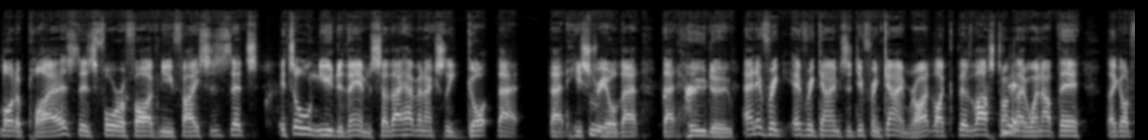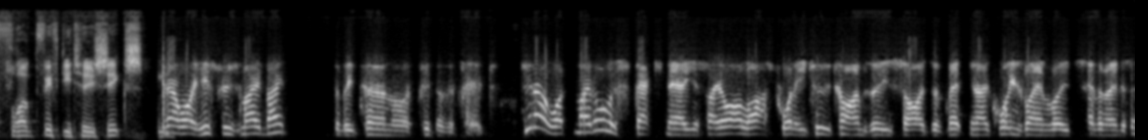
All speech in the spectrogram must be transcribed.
lot of players, there's four or five new faces. That's it's all new to them, so they haven't actually got that that history or that that hoodoo. And every every game's a different game, right? Like the last time yeah. they went up there, they got flogged fifty two six. You know why history's made, mate? To be turned on the tip of its head. Do you know what, mate? All the stats now, you say, oh, last 22 times these sides have met, you know, Queensland leads 17 to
